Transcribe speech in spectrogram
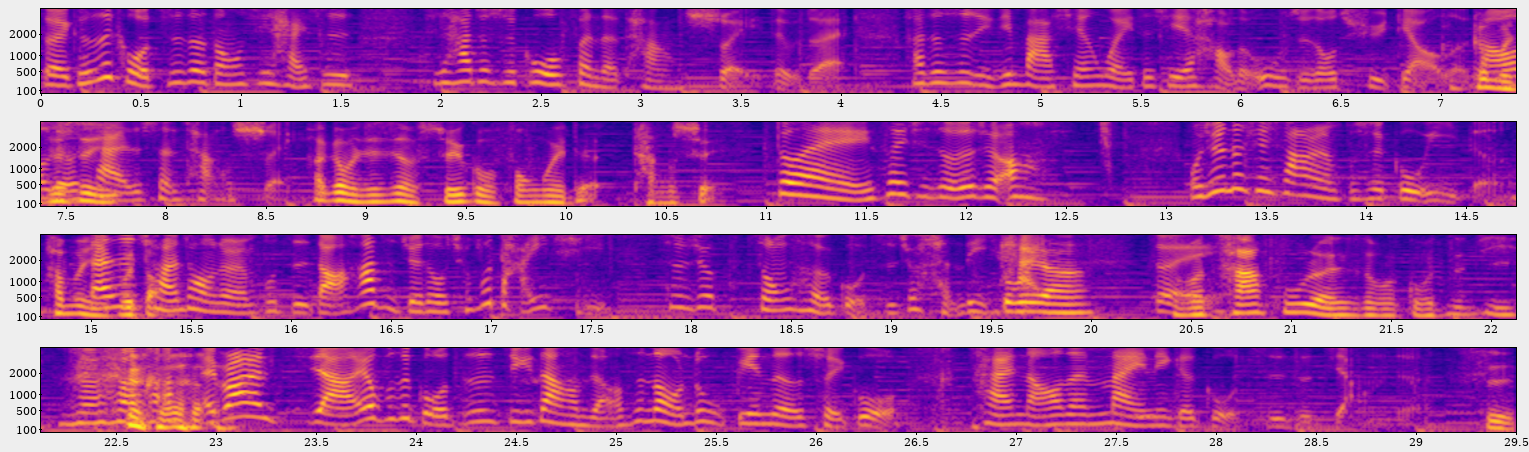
对，可是果汁这东西还是，其实它就是过分的糖水，对不对？它就是已经把纤维这些好的物质都去掉了，然后留下来的剩糖水。它根本就是有水果风味的糖水，对，所以其实我就觉得啊、我觉得那些商人不是故意的，他们也但是。传统的人不知道，他只觉得我全部打一起，是不是就综合果汁就很厉害？对啊，对什么差夫人，什么果汁机，哎、不然讲，又不是果汁机这样讲，是那种路边的水果摊，然后在卖那个果汁的讲的。是，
